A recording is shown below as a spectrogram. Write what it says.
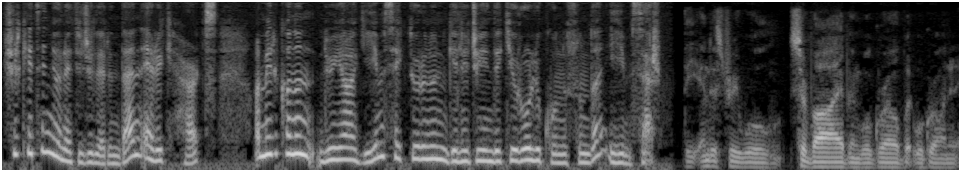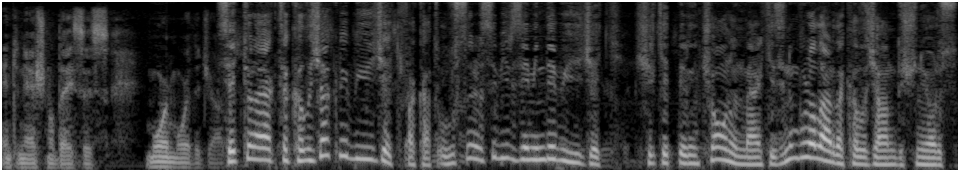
Şirketin yöneticilerinden Eric Hertz, Amerika'nın dünya giyim sektörünün geleceğindeki rolü konusunda iyimser. Sektör ayakta kalacak ve büyüyecek fakat uluslararası bir zeminde büyüyecek. Şirketlerin çoğunun merkezinin buralarda kalacağını düşünüyoruz.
